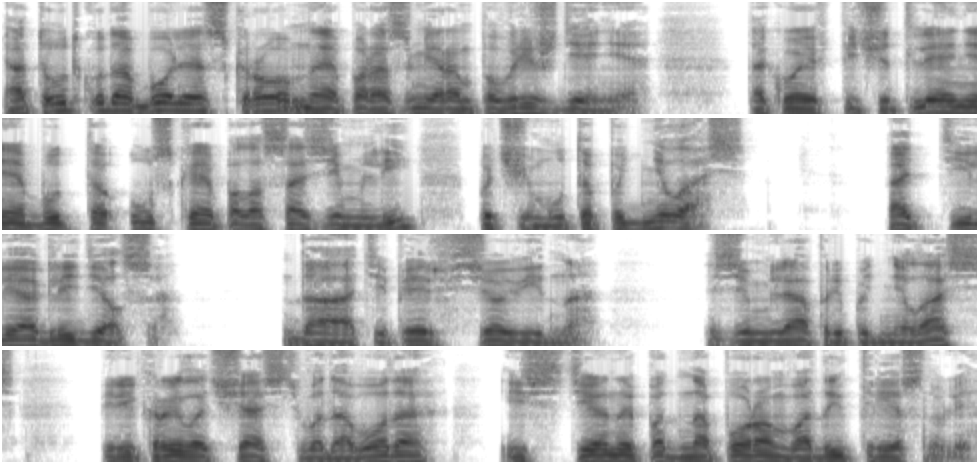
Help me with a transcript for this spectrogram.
А тут куда более скромное по размерам повреждение. Такое впечатление, будто узкая полоса земли почему-то поднялась. Аттили огляделся. Да, теперь все видно. Земля приподнялась, перекрыла часть водовода, и стены под напором воды треснули.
